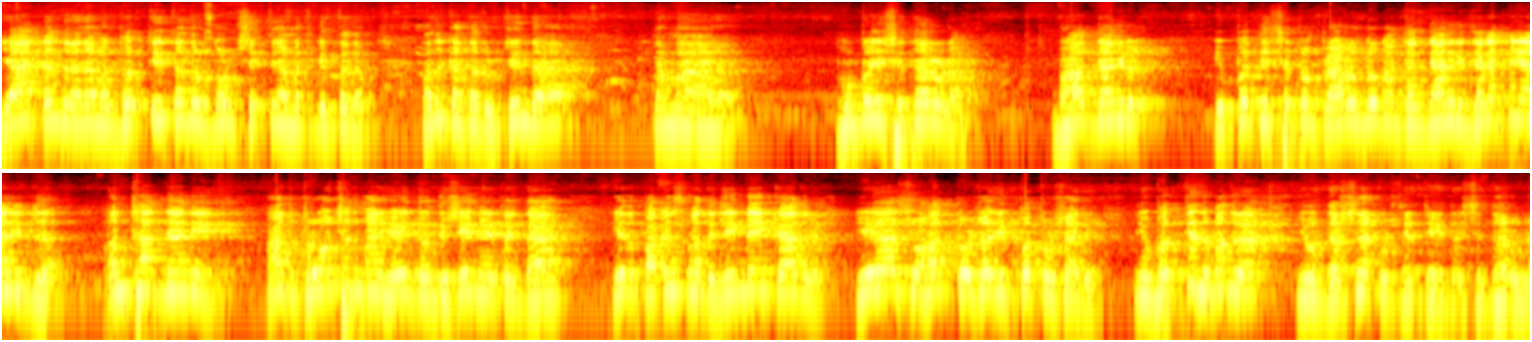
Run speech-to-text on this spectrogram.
ಯಾಕಂದ್ರೆ ನಮಗೆ ಭಕ್ತಿ ಇತ್ತಂದ್ರೆ ದೊಡ್ಡ ಶಕ್ತಿ ನಮ್ಮ ಇರ್ತದೆ. ಅದಕ್ಕಂತ ದೃಷ್ಟಿಯಿಂದ ನಮ್ಮ ಹುಬ್ಬಳ್ಳಿ ಸಿದ್ಧಾರೂಢ, ಬಹಳ ಜ್ಞಾನಿಗಳು. ಇಪ್ಪತ್ತೈದು ಶತಮಾನ ಪ್ರಾರಂಭ ಅಂತ ಜ್ಞಾನಿಗೆ ಜಗತ್ತಿಗೆ ಯಾರಿದ್ದಿಲ್ಲ ಅಂಥ ಜ್ಞಾನಿ ಅದು ಪ್ರವಚನ ಮಾಡಿ ಹೇಳಿದ್ದ. ಒಂದು ದಿವಸ ಏನು ಹೇಳ್ತಾ ಇದ್ದ? ಇದು ಅಕಸ್ಮಾತ್ ಲಿಂಗೈಕ್ಯ ಆದ್ರೆ ಏಸು ಹತ್ತು ವರ್ಷ ಇಪ್ಪತ್ತು ವರ್ಷ ಆಗಿ ನೀವು ಭಕ್ತಿಯಿಂದ ಬಂದ್ರೆ ನೀವು ದರ್ಶನ ಕೊಡ್ತೀನಿ ಅಂತ ಹೇಳಿದ್ದ ಸಿದ್ಧಾರೂಢ.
